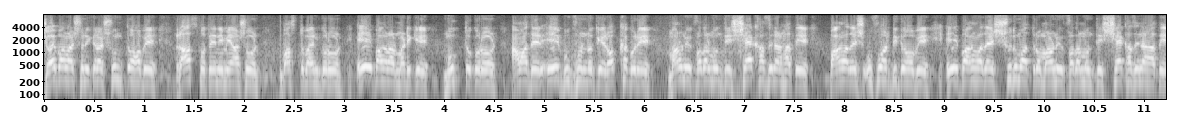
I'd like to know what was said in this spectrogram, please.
জয় বাংলা সৈনিকরা শুনতে হবে। রাজপথে নেমে আসুন, বাস্তবায়ন করুন, এই বাংলার মাটিকে মুক্ত করুন। আমাদের এই ভূখণ্ডকে রক্ষা করে মাননীয় প্রধানমন্ত্রী শেখ হাসিনার হাতে বাংলাদেশ উপহার দিতে হবে। এই বাংলাদেশ শুধুমাত্র মাননীয় প্রধানমন্ত্রী শেখ হাসিনার হাতে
